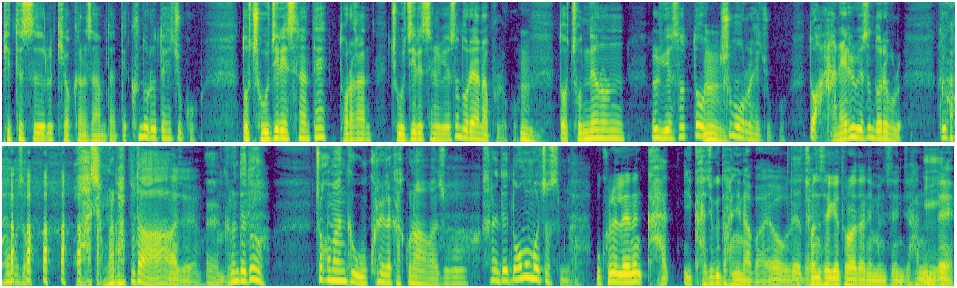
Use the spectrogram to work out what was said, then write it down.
비틀스를 기억하는 사람들한테 그 노래도 해주고 또 조지 해리슨한테 돌아간 조지 해리슨을 위해서 노래 하나 부르고 음. 또 존 레논을 위해서 또 추모를 해주고 또 아내를 위해서 노래 부르. 그거 보면서 와 정말 바쁘다. 맞아요. 예, 음. 그런데도 조그만 그 우크렐레 갖고 나와가지고 하는데 너무 멋졌습니다. 우크렐레는 가, 이 가지고 다니나 봐요. 그래서 네네. 전 세계 돌아다니면서 이제 하는데 예.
